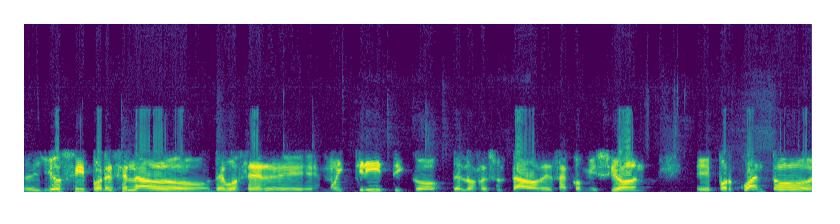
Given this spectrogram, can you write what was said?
Eh, yo sí, por ese lado, debo ser eh, muy crítico de los resultados de esa comisión, eh, por cuanto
